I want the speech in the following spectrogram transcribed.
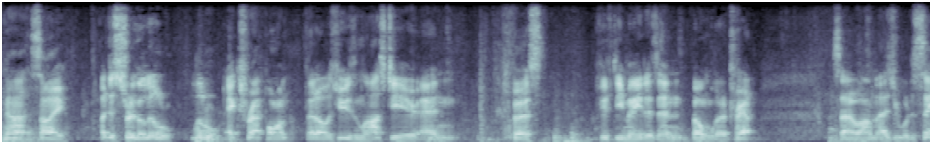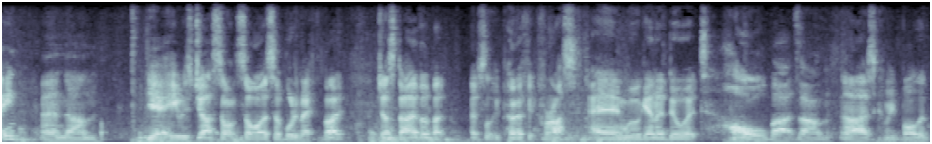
No, so I just threw the little little X-Rap on that I was using last year, and first 50 meters, and boom, got a trout. So um, as you would have seen, and um, yeah, he was just on size, so I brought him back to the boat, just over, but absolutely perfect for us. And we were going to do it whole, but um, oh, I just couldn't be bothered.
